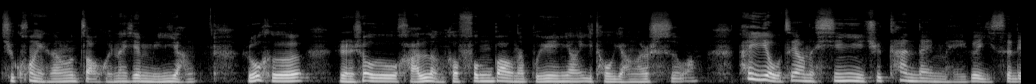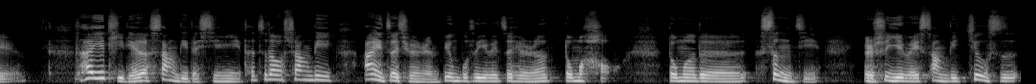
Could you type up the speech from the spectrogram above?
去旷野当中找回那些迷羊，如何忍受寒冷和风暴呢？不愿意让一头羊儿死亡，他也有这样的心意去看待每一个以色列人，他也体贴了上帝的心意。他知道上帝爱这群人，并不是因为这些人多么好，多么的圣洁，而是因为上帝就是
